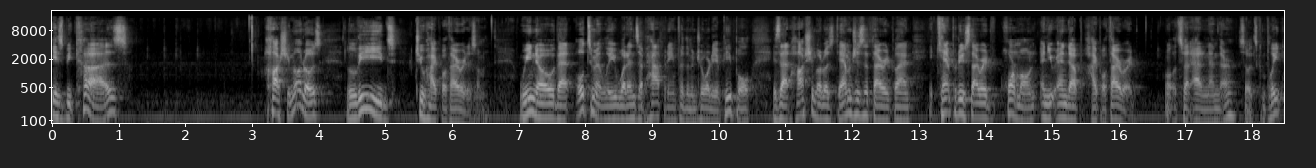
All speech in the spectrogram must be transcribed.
is because Hashimoto's leads to hypothyroidism. We know that ultimately what ends up happening for the majority of people is that Hashimoto's damages the thyroid gland, it can't produce thyroid hormone, and you end up hypothyroid. Well, let's add an M there so it's complete.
